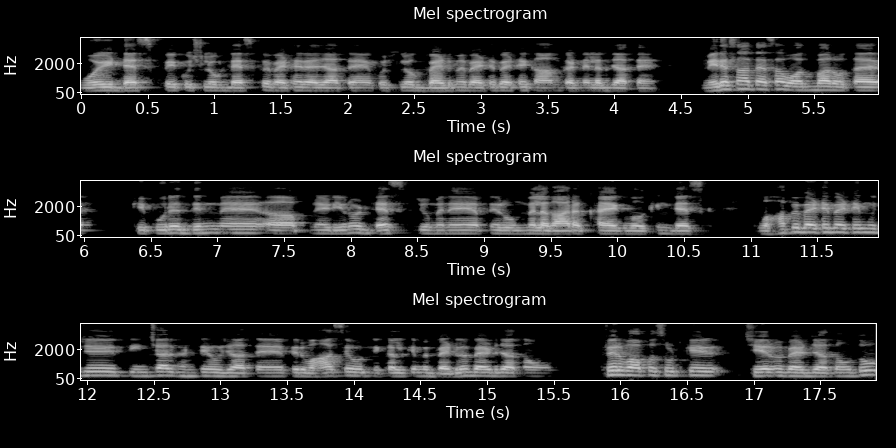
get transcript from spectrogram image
वही डेस्क पे कुछ लोग डेस्क पे बैठे रह जाते हैं, कुछ लोग बेड में बैठे बैठे काम करने लग जाते हैं। मेरे साथ ऐसा बहुत बार होता है कि पूरे दिन में अपने यू नो डेस्क जो मैंने अपने रूम में लगा रखा है, एक वर्किंग डेस्क वहाँ पे बैठे बैठे मुझे तीन चार घंटे हो जाते हैं। फिर वहाँ से निकल के मैं बेड में बैठ जाता हूँ। फिर वापस उठ के चेयर में बैठ जाता हूँ तो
